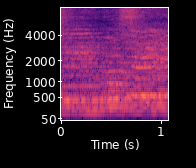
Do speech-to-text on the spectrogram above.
Сину, сину.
